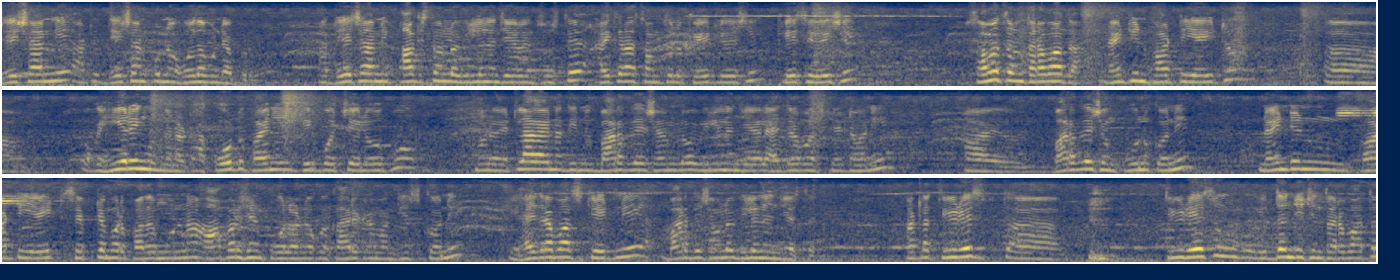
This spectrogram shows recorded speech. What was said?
దేశాన్ని అటు దేశానికి ఉన్న హోదా ఉండే అప్పుడు ఆ దేశాన్ని పాకిస్తాన్లో విలీనం చేయాలని చూస్తే ఐక్యరాజ్య సమితిలో కేట్లు వేసి కేసు వేసి సంవత్సరం తర్వాత నైన్టీన్ ఫార్టీ ఎయిట్ ఒక హియరింగ్ ఉందన్నట్టు. ఆ కోర్టు ఫైనల్ తీర్పు వచ్చేలోపు మనం ఎట్లాగైనా దీన్ని భారతదేశంలో విలీనం చేయాలి హైదరాబాద్ స్టేట్ అని భారతదేశం పూనుకొని నైన్టీన్ ఫార్టీ ఎయిట్ సెప్టెంబర్ పదమూడున ఆపరేషన్ పోల్ అనే ఒక కార్యక్రమం తీసుకొని ఈ హైదరాబాద్ స్టేట్ని భారతదేశంలో విలీనం చేస్తారు. అట్లా త్రీ డేస్ త్రీ డేస్ యుద్ధం చేసిన తర్వాత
